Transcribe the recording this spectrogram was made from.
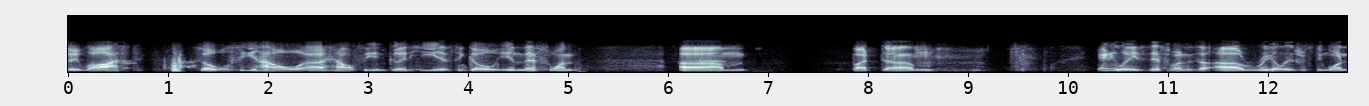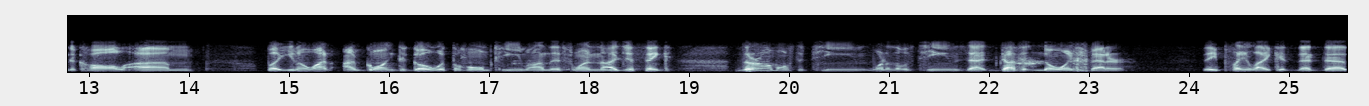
they lost. So we'll see how uh, healthy and good he is to go in this one. Um, but um, anyways, this one's a, a real interesting one to call. Um, but you know what? I'm going to go with the home team on this one. I just think they're almost a team, one of those teams that doesn't know any better. They play like it, that uh,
